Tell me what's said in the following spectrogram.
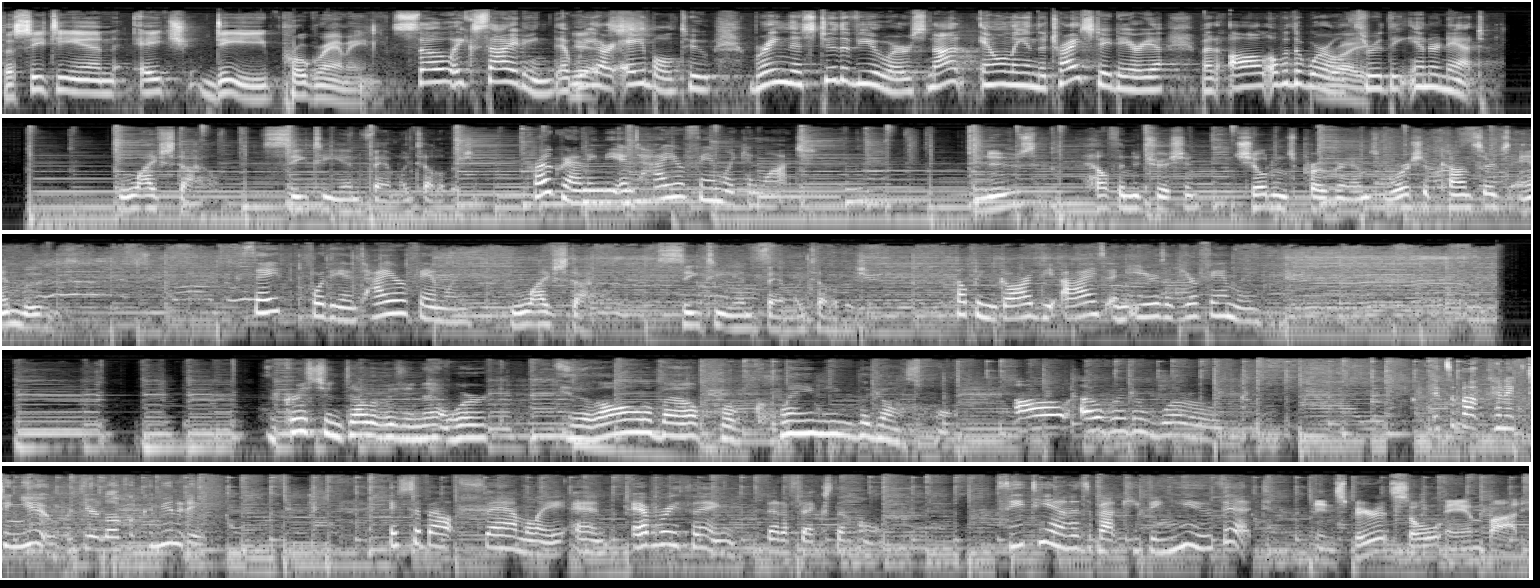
the CTN HD Programming. So exciting that we are able to bring this to the viewers, not only in the tri state area, but all over the world Right. through the internet. Lifestyle, CTN Family Television. Programming the entire family can watch. News, health and nutrition, children's programs, worship concerts, and movies. Safe for the entire family. Lifestyle, CTN Family Television. Helping guard the eyes and ears of your family. The Christian Television Network is all about proclaiming the gospel. all over the world. It's about connecting you with your local community. It's about family and everything that affects the home. CTN is about keeping you fit. in spirit, soul, and body.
